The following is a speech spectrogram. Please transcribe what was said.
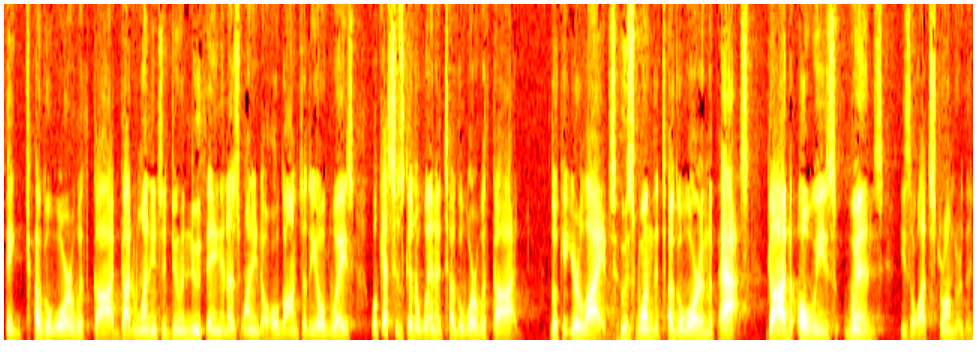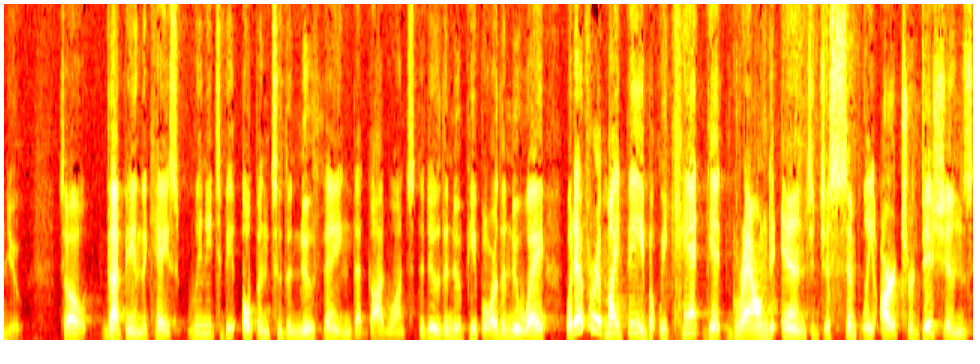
big tug of war with God, God wanting to do a new thing and us wanting to hold on to the old ways, well, guess who's going to win a tug of war with God? Look at your lives. Who's won the tug of war in the past? God always wins. He's a lot stronger than you. So, that being the case, we need to be open to the new thing that God wants to do, the new people or the new way, whatever it might be, but we can't get ground into just simply our traditions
